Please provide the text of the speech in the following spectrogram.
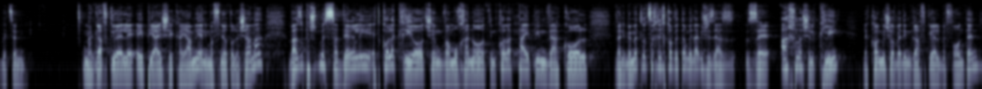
בעצם מה-GraphQL API שקיים לי, אני מפנה אותו לשם, ואז הוא פשוט מסדר לי את כל הקריאות שהן כבר מוכנות, עם כל הטייפים והכל, ואני באמת לא צריך לכתוב יותר מדי בשביל זה, אז זה אחלה של כלי לכל מי שעובד עם GraphQL ב front-end.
